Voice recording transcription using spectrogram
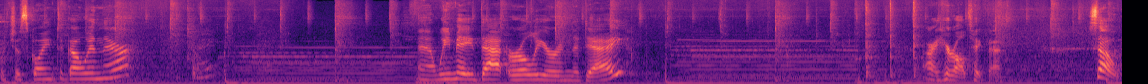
which is going to go in there. Okay. And we made that earlier in the day. All right, here, I'll take that. So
